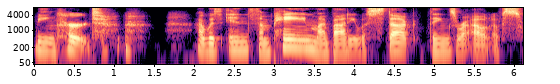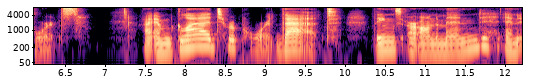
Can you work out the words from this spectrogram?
being hurt. I was in some pain, my body was stuck, things were out of sorts. I am glad to report that things are on the mend and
